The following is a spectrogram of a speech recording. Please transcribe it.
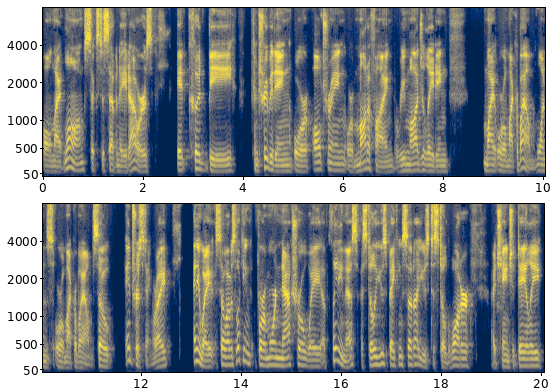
all night long, six to seven to eight hours, it could be contributing or altering or modifying, remodulating my oral microbiome, one's oral microbiome. So interesting, right? Anyway, so I was looking for a more natural way of cleaning this. I still use baking soda. I use distilled water. I change it daily.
